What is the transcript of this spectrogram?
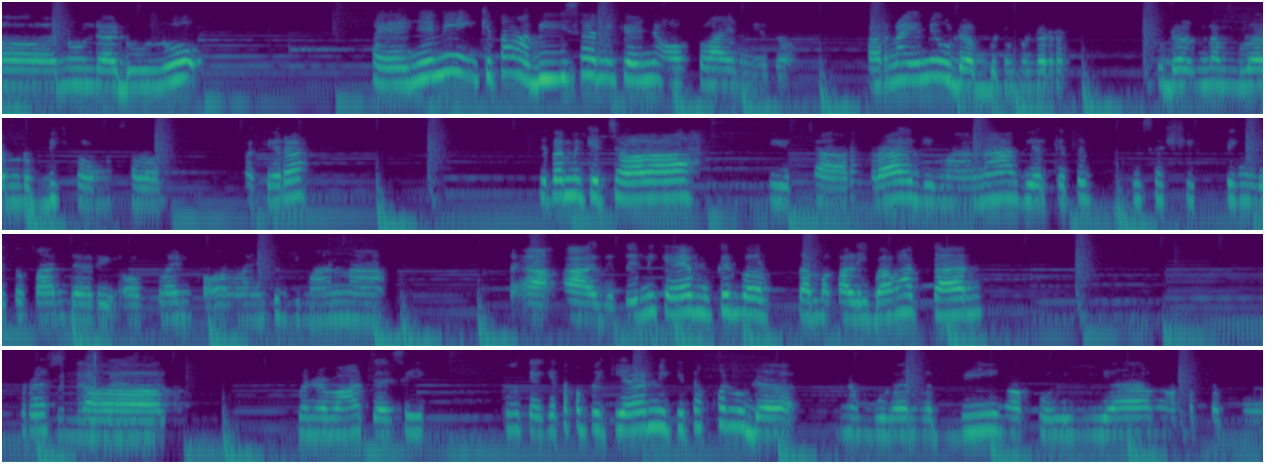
uh, nunda dulu. Kayaknya nih kita nggak bisa nih kayaknya offline gitu. Karena ini udah bener-bener udah enam bulan lebih kalau nggak salah. Akhirnya kita mikir cara cara gimana biar kita bisa shifting gitu kan dari offline ke online itu gimana. TAA gitu. Ini kayak mungkin baru pertama kali banget kan. Terus bener, uh, banget. bener banget gak sih? Terus kayak kita kepikiran nih kita kan udah enam bulan lebih nggak kuliah nggak ketemu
